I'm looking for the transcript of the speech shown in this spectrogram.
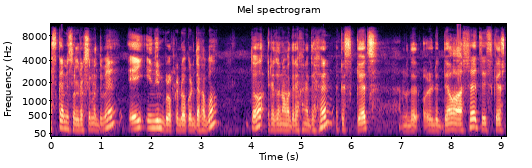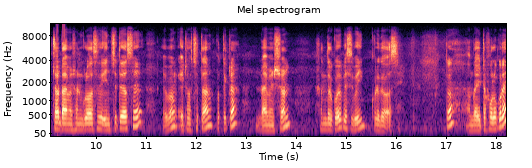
আজকে আমি সোলডাক্সের মাধ্যমে এই ইঞ্জিন ব্লকটা ড্র করে দেখাবো। তো এটার জন্য আমাদের এখানে দেখেন, একটা স্কেচ আপনাদের অলরেডি দেওয়া আছে। যে স্কেচটা ডাইমেনশনগুলো আছে, ইঞ্চিতে আছে এবং এটা হচ্ছে তার প্রত্যেকটা ডাইমেনশন সুন্দর করে স্পেসিফাই করে দেওয়া আছে। তো আমরা এটা ফলো করে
